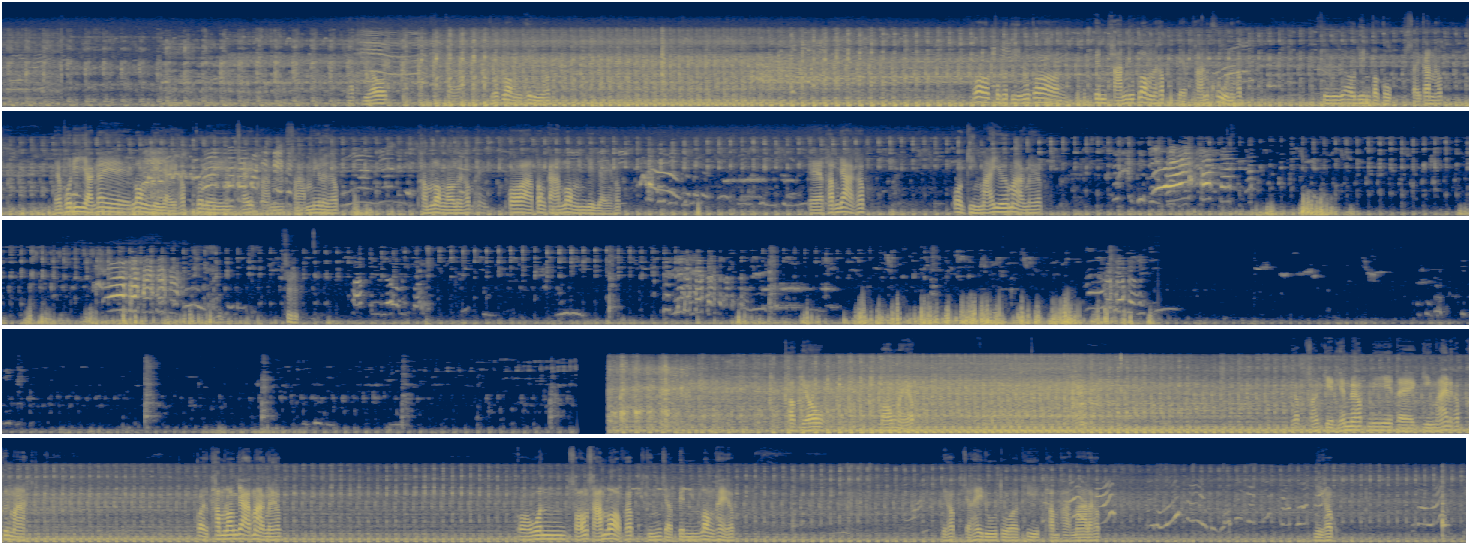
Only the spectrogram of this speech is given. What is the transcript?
ครับเดี๋ยวยกล่องให้ดูครับก็ปกติมันก็เป็นฐานยกล่องนะครับ แบบฐานคู่นะครับ คือเอาดินประกบใส่กันครับ แต่พอดีอยากได้ร่องใหญ่ ๆ ครับ ก็เลยใช้ฐานสามนี่เลยครับทำร่องเราเลยครับเพราะว่าต้องการร่องใหญ่ ๆ ครับ แต่ทำยากครับเพราะกิ่งไม้เยอะมากเลยครับ ครับเดี๋ยวลองใหม่ครับ ครับสังเกตเห็นไหมครับ มีแต่กิ่งไม้เลยครับขึ้นมา ก็ทำร่องยากมากเลยครับ ก็วนสองสามรอบครับ ถึงจะเป็นร่องให้ครับนี่ครับจะให้ดูตัวที่ทำผ่านมาแล้วครับ นี่ครับ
